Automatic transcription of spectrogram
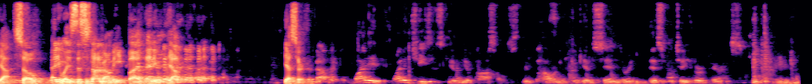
Yeah. So, anyways, this is not about me, but anyway, yeah. Yes, sir. Why did, why did Jesus give the apostles the power to forgive sin during this particular appearance? Mm.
